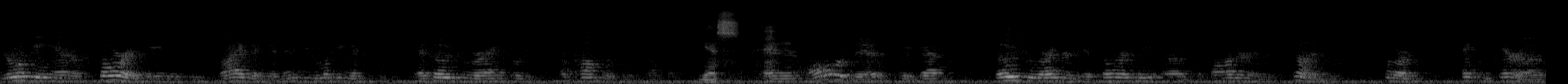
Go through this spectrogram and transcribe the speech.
You're looking at authority, which is driving, and then you're looking at, at those who are actually accomplishing something. Yes. And in all of this, we've got those who are under the authority of the Father and the Son who are taken care of,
